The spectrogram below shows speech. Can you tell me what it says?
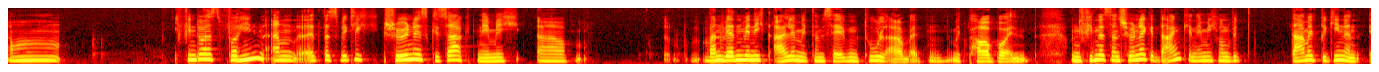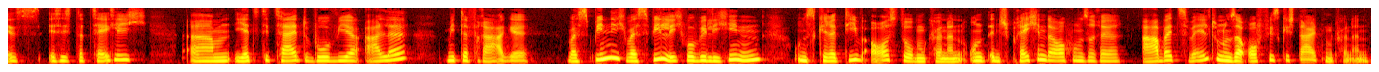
Um, ähm, ich finde, du hast vorhin an etwas wirklich Schönes gesagt, nämlich äh, wann werden wir nicht alle mit demselben Tool arbeiten, mit PowerPoint? Und ich finde das ein schöner Gedanke, nämlich und wir damit beginnen. Es, es ist tatsächlich ähm, jetzt die Zeit, wo wir alle mit der Frage, was bin ich, was will ich, wo will ich hin, uns kreativ austoben können und entsprechend auch unsere Arbeitswelt und unser Office gestalten können.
